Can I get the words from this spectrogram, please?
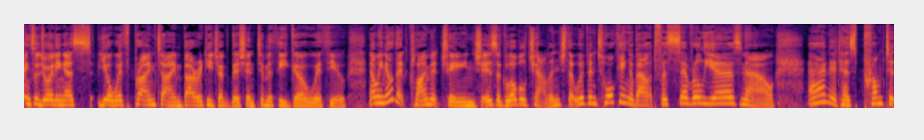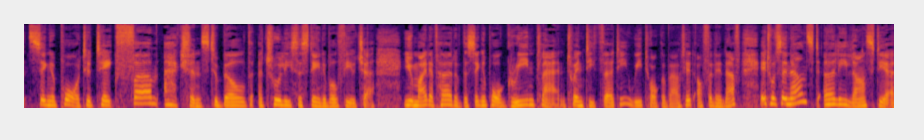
Thanks for joining us. You're with Primetime. Bharati Jagdish and Timothy Goh with you. Now, we know that climate change is a global challenge that we've been talking about for several years now, and it has prompted Singapore to take firm actions to build a truly sustainable future. You might have heard of the Singapore Green Plan 2030. We talk about it often enough. It was announced early last year,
